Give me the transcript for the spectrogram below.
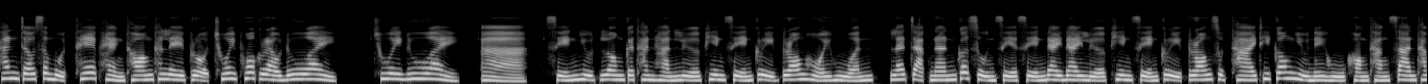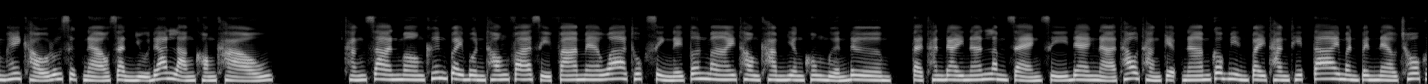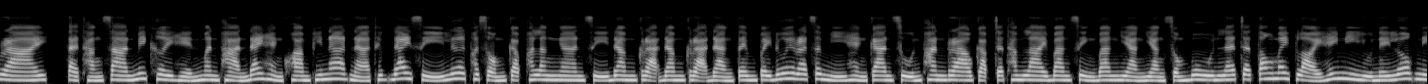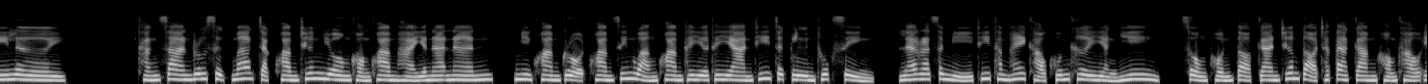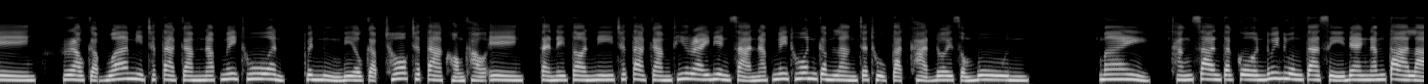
ท่านเจ้าสมุทรเทพแห่งท้องทะเลโปรดช่วยพวกเราด้วย ช่วยด้วย อ่า เสียงหยุดลงกระทันหันเหลือเพียงเสียงกรีดร้องโหยหวน และจากนั้นก็สูญเสียเสียงใด ๆ เหลือเพียงเสียงกรีดร้องสุดท้ายที่ก้องอยู่ในหูของถังซานทำให้เขารู้สึกหนาวสั่นอยู่ด้านหลังของเขาถังซานมองขึ้นไปบนท้องฟ้าสีฟ้าแม้ว่าทุกสิ่งในต้นไม้ทองคำยังคงเหมือนเดิม แต่ทันใดนั้นลำแสงสีแดงหนาเท่าถังเก็บน้ำก็บินไปทางทิศใต้มันเป็นแนวโชคร้าย แต่ถังซานไม่เคยเห็นมันผ่านได้แห่งความพินาศหนาทึบได้สีเลือดผสมกับพลังงานสีดำกระดำกระด่างเต็มไปด้วยรัศมีแห่งการสูญพันธุ์ราวกับจะทำลายบางสิ่งบางอย่างอย่างสมบูรณ์และจะต้องไม่ปล่อยให้มีอยู่ในโลกนี้เลยทั้งซานรู้สึกมากจากความเชื่อมโยงของความหายนะนั้น มีความโกรธความสิ้นหวังความทะเยอทะยานที่จะกลืนทุกสิ่ง และรัศมีที่ทำให้เขาคุ้นเคยอย่างยิ่ง ส่งผลต่อการเชื่อมต่อชะตากรรมของเขาเอง เรากับว่ามีชะตากรรมนับไม่ถ้วน เป็นหนึ่งเดียวกับโชคชะตาของเขาเอง แต่ในตอนนี้ชะตากรรมที่ไร้เดียงสานับไม่ถ้วนกำลังจะถูกตัดขาดโดยสมบูรณ์ ไม่ทั้งซานตะโกนด้วยดวงตาสีแดงน้ำตาไหล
